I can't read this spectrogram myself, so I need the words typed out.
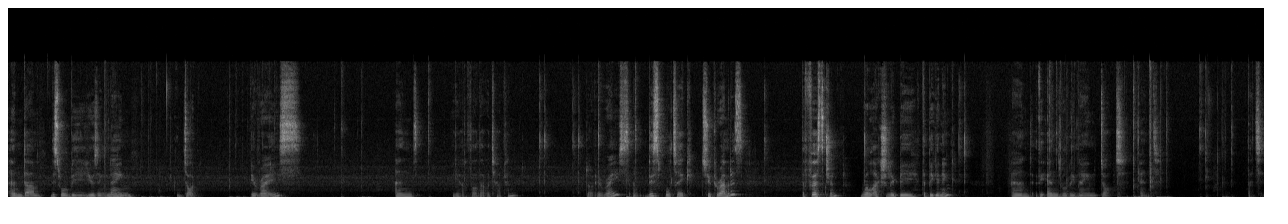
and um, this will be using name dot erase, and yeah, I thought that would happen. Dot erase, and this will take two parameters. The first action will actually be the beginning and the end will be named dot end. That's it.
